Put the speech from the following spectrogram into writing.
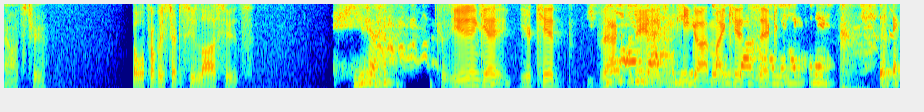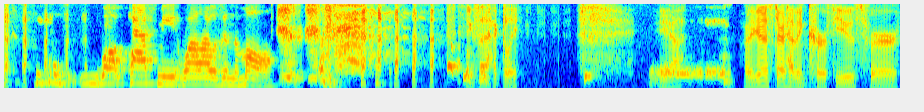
No, it's true. But we'll probably start to see lawsuits. Yeah. Because you didn't get your kid vaccinated and he got my kid sick. sick because you walked past me while I was in the mall. exactly. Yeah. Are you going to start having curfews for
